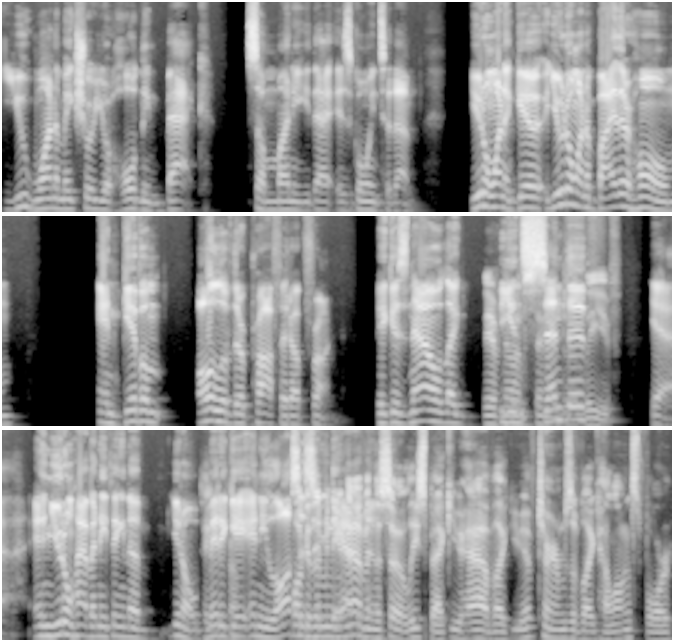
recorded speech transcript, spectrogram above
you want to make sure you're holding back some money that is going to them. You don't want to give you don't want to buy their home and give them all of their profit up front because now like The incentive, incentive-. Yeah, and you don't have anything to you know Take mitigate any losses. because I mean, you have in the sale leaseback, you have like you have terms of like how long it's for,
